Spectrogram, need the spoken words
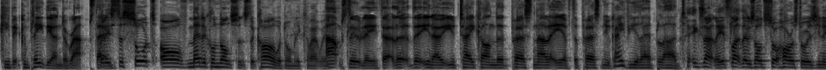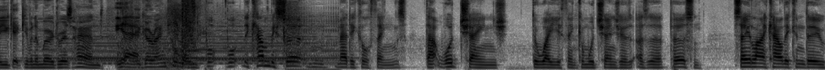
keep it completely under wraps. Then. But it's the sort of medical nonsense that Carl would normally come out with. Absolutely. That, that, that, you know, you take on the personality of the person who gave you their blood. Exactly. It's like those old sto- horror stories, you know, you get given a murderer's hand. Yeah. You go around killing. But but there can be certain medical things that would change the way you think and would change you as, as a person. Say like how they can do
